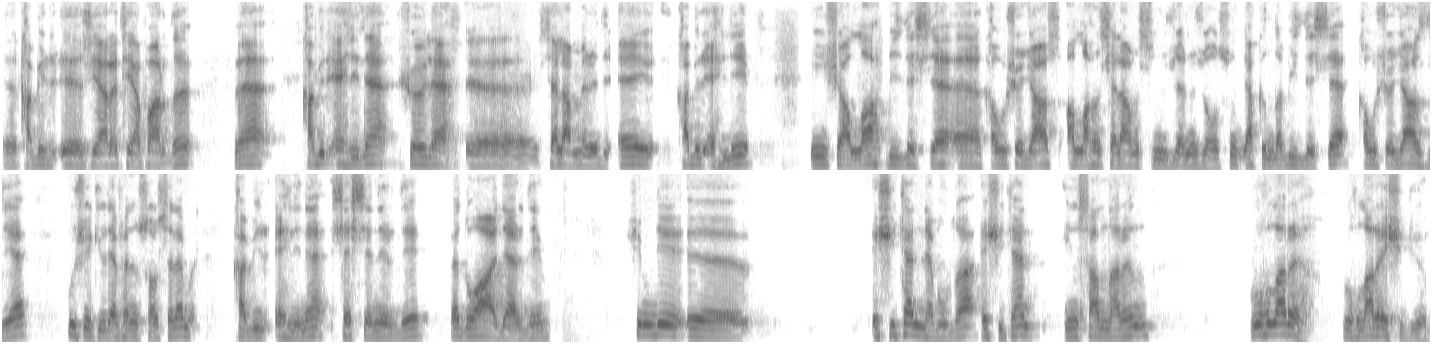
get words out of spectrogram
e, kabir e, ziyareti yapardı ve kabir ehline şöyle e, selam verirdi. Ey kabir ehli inşallah biz de size e, kavuşacağız. Allah'ın selamı sizin üzerinize olsun. Yakında biz de size kavuşacağız diye bu şekilde Efendimiz sallallahu aleyhi ve sellem kabir ehline seslenirdi ve dua ederdi. Şimdi e, eşiten ne burada? Eşiten insanların ruhları, ruhları eşitiyor.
